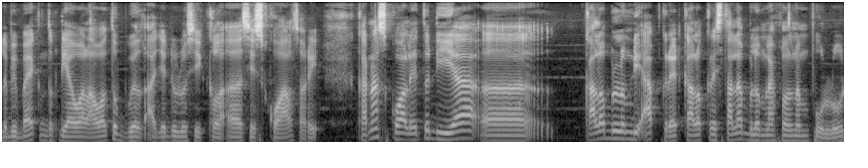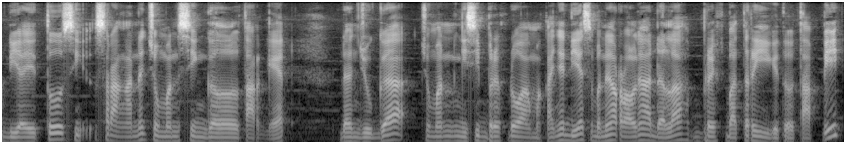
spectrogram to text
lebih baik untuk di awal-awal tuh build aja dulu si uh, si Squall sorry. Karena Squall itu dia uh, kalau belum di upgrade kalau kristalnya belum level 60 dia itu si, serangannya cuman single target dan juga cuman ngisi brave doang. Makanya dia sebenarnya role-nya adalah brave battery gitu. Tapi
